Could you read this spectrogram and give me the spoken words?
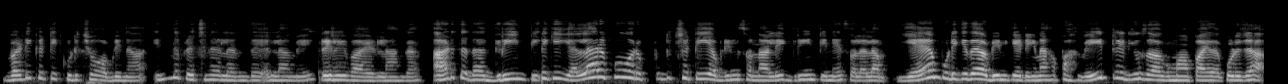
வடிகட்டி குடிச்சோம் அப்படின்னா இந்த பிரச்சனையில இருந்து எல்லாமே ரிலீவ் ஆயிடலாங்க. அடுத்ததா கிரீன் டீ இன்னைக்கு எல்லாருக்கும் ஒரு பிடிச்ச டீ அப்படின்னு சொன்னாலே கிரீன் டீனே சொல்லலாம். ஏன் பிடிக்குது அப்படின்னு கேட்டீங்கன்னா அப்பா வெயிட் ரெடியூஸ் ஆகுமாப்பா இதை குடிச்சா?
